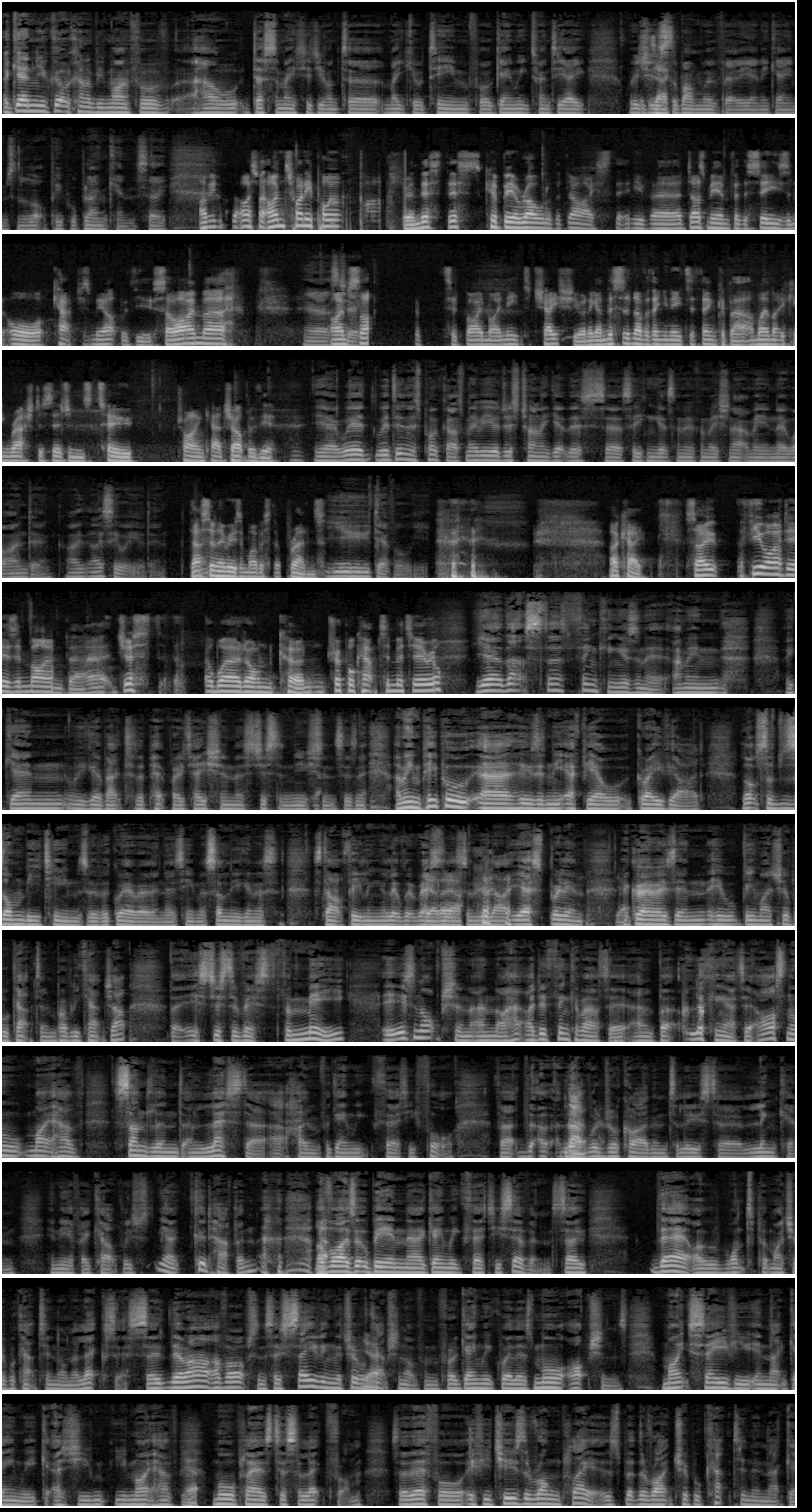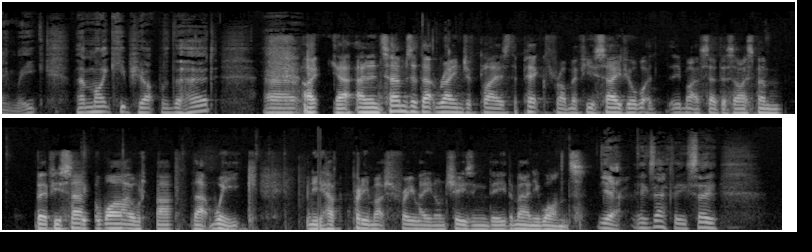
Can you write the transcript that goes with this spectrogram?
Again, you've got to kind of be mindful of how decimated you want to make your team for game week 28, which is the one with barely any games and a lot of people blanking. So, I mean, I'm 20 points, and this this could be a roll of the dice that either does me in for the season or catches me up with you. So I'm uh, yeah, I'm slightly affected by my need to chase you. And again, this is another thing you need to think about: Am I making rash decisions to try and catch up with you? Yeah, we're we're doing this podcast. Maybe you're just trying to get this uh, so you can get some information out of me and know what I'm doing. I, I see what you're doing. That's the only reason why we're still friends. You devil. You. Okay, so a few ideas in mind there. Just a word on Kun, triple captain material? Yeah, that's the thinking, isn't it? I mean, again, we go back to the pep rotation. That's just a nuisance, yeah. isn't it? I mean, people uh, who's in the FPL graveyard, lots of zombie teams with Aguero in their team are suddenly going to start feeling a little bit restless yeah, and be like, "Yes, brilliant, yeah. Aguero's in. He'll be my triple captain, probably catch up." But it's just a risk for me. It is an option, and I, I did think about it. And but looking at it, Arsenal might have Sunderland and Leicester at home for game week thirty-four. But th- uh, that would require them to lose to Lincoln in the FA Cup, which you know could happen. Otherwise, it will be in uh, game week thirty-seven. So there I would want to put my triple captain on Alexis. So there are other options. So saving the triple yeah. captain option for a game week where there's more options might save you in that game week as you you might have yeah. more players to select from. So therefore if you choose the wrong players but the right triple captain in that game week, that might keep you up with the herd. Uh, I, yeah, and in terms of that range of players to pick from, if you save your, you might have said this, Iceman, but if you save the wild that week, and you have pretty much free reign on choosing the, the man you want. Yeah, exactly. So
